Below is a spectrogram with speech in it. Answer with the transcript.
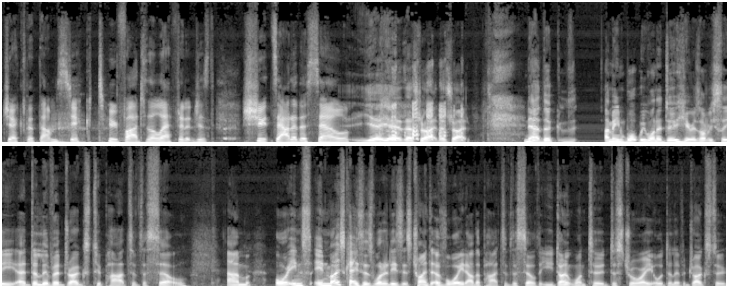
jerk the thumbstick too far to the left and it just shoots out of the cell. Yeah, yeah, that's right, that's right. Now, the, the I mean, what we want to do here is obviously uh, deliver drugs to parts of the cell, um, or in in most cases, what it is, it's trying to avoid other parts of the cell that you don't want to destroy or deliver drugs to.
